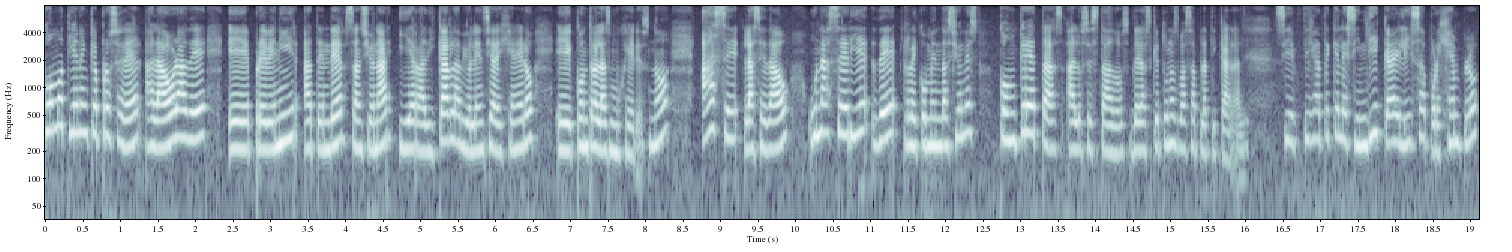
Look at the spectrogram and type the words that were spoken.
cómo tienen que proceder a la hora de eh, prevenir, atender, sancionar y erradicar la violencia de género eh, contra las mujeres, ¿no? Hace la CEDAW una serie de recomendaciones concretas a los estados de las que tú nos vas a platicar, Ale. Sí, fíjate que les indica, Elisa, por ejemplo,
